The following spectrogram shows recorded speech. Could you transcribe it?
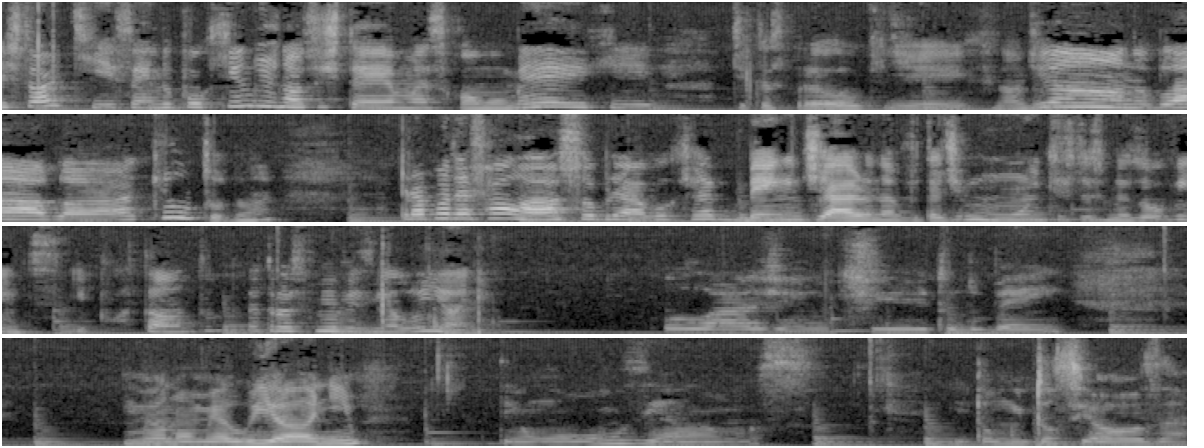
estou aqui saindo um pouquinho dos nossos temas, como make, dicas para look de final de ano, blá blá, aquilo tudo, né? Para poder falar sobre algo que é bem diário na vida de muitos dos meus ouvintes. E, portanto, eu trouxe minha vizinha Luiane. Olá, gente, tudo bem? Meu nome é Luiane, tenho 11 anos e tô muito ansiosa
